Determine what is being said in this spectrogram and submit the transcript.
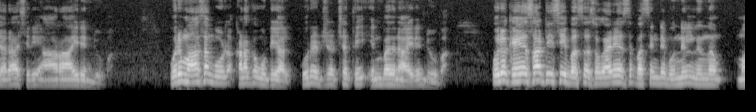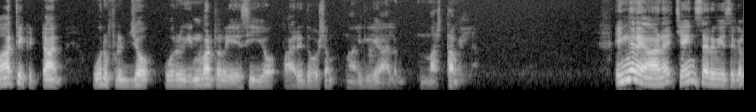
ശരാശരി ആറായിരം രൂപ. ഒരു മാസം കണക്ക് കൂട്ടിയാൽ ഒരു ലക്ഷത്തി എൺപതിനായിരം രൂപ. ഒരു K S R T C bus സ്വകാര്യ ബസ്സിന്റെ മുന്നിൽ നിന്ന് മാറ്റി കിട്ടാൻ ഒരു ഫ്രിഡ്ജോ ഒരു ഇൻവെർട്ടർ എ സിയോ പാരിതോഷം നൽകിയാലും നഷ്ടമില്ല. ഇങ്ങനെയാണ് ചെയിൻ സർവീസുകൾ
